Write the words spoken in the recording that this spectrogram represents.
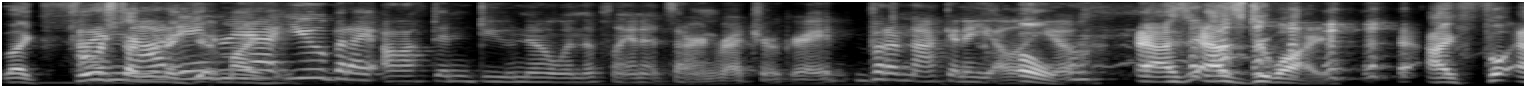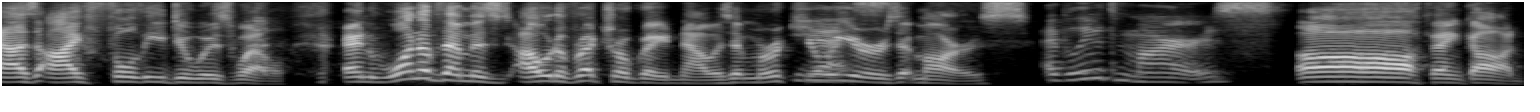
Like, 1st I'm I'm, gonna angry get my at you, but I often do know when the planets are in retrograde. But I'm not going to yell Oh, at you. as as do I. I fu- as I fully do as well. And one of them is out of retrograde now. Is it Mercury or is it Mars? I believe it's Mars. Oh, thank God.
